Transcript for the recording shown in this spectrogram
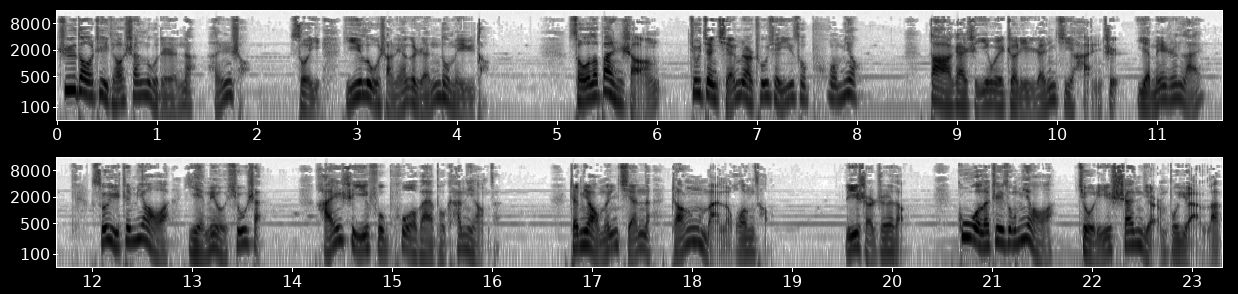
知道这条山路的人呢很少，所以一路上连个人都没遇到。走了半晌，就见前面出现一座破庙，大概是因为这里人迹罕至，也没人来，所以这庙啊也没有修缮，还是一副破败不堪的样子。这庙门前呢长满了荒草。李婶知道，过了这座庙啊，就离山顶不远了。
